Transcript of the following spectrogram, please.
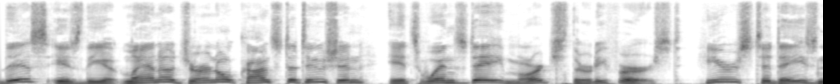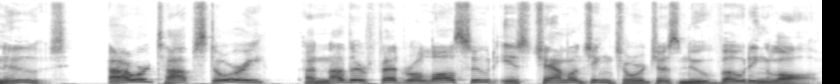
This is the Atlanta Journal Constitution. It's Wednesday, March 31st. Here's today's news. Our top story Another federal lawsuit is challenging Georgia's new voting law,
